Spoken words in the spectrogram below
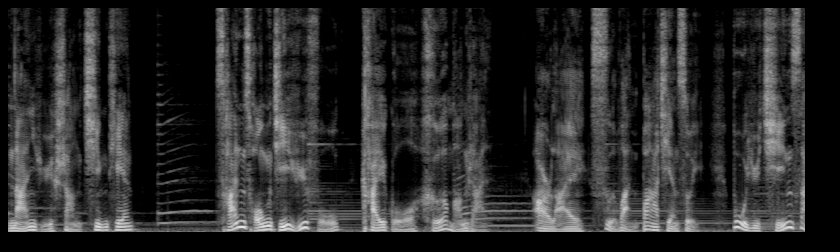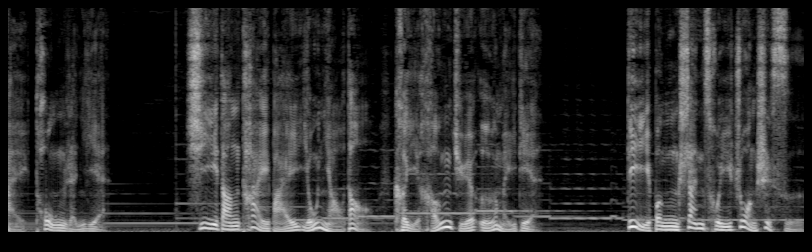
难于上青天。蚕丛及鱼凫，开国何茫然！尔来四万八千岁，不与秦塞通人烟。西当太白有鸟道，可以横绝峨眉巅。地崩山摧壮士死，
